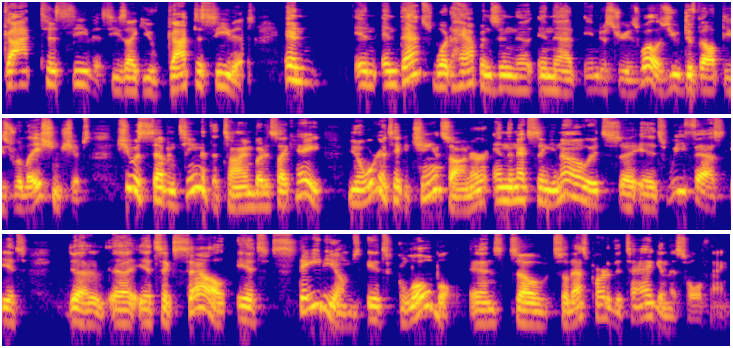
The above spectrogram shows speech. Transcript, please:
got to see this." He's like, "You've got to see this," and and and that's what happens in the in that industry as well as you develop these relationships. She was 17 at the time, but it's like, hey, you know, we're going to take a chance on her, and the next thing you know, it's uh, it's WeFest, it's uh, uh, it's Xcel, it's stadiums, it's global, and so so that's part of the tag in this whole thing.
